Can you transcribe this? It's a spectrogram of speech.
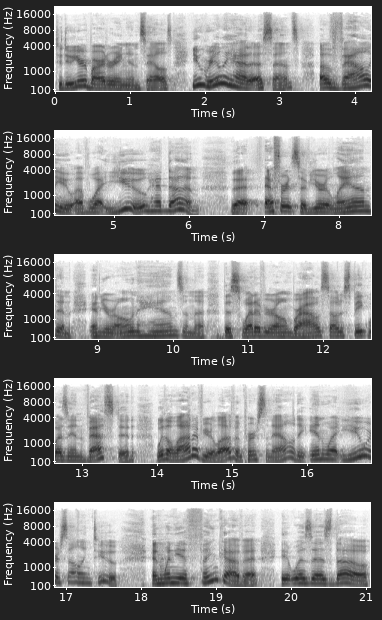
to do your bargain bartering and sales, you really had a sense of value of what you had done. The efforts of your land and, and your own hands and the, the sweat of your own brow, so to speak, was invested with a lot of your love and personality in what you were selling too. And when you think of it, it was as though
